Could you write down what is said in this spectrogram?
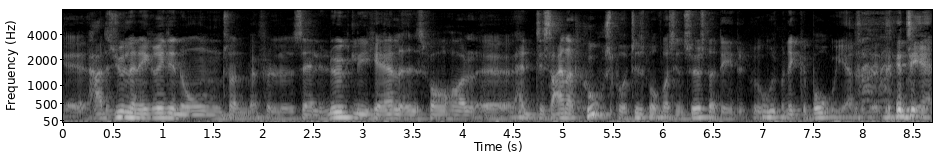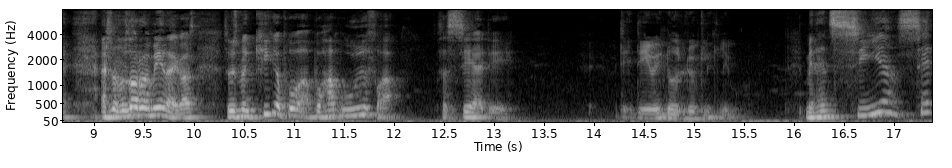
øh har desværre ikke rigtig nogen sådan, i hvert fald særlig lykkelige kærlighedsforhold. Øh, han designer et hus på et tidspunkt for sin søster. Det er et hus, man ikke kan bo i. Altså, det, det, det er, altså forstår du, hvad jeg mener, ikke også? Så hvis man kigger på, på ham udefra, så ser det, det, det er jo ikke noget lykkeligt liv. Men han siger selv,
